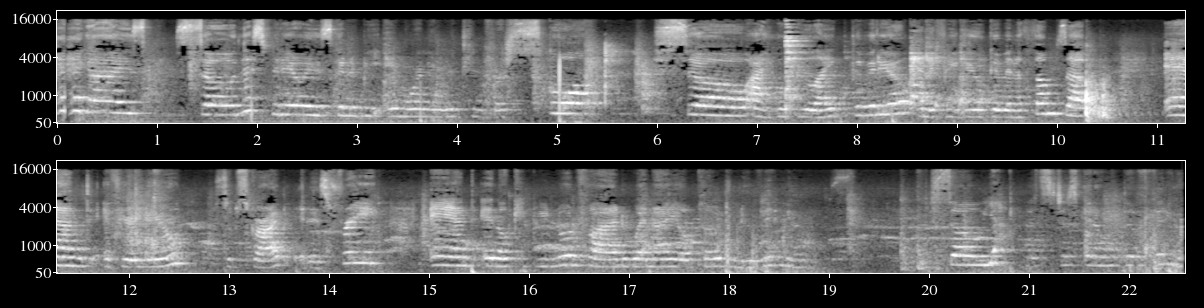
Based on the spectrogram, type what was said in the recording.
Hey guys! So this video is going to be a morning routine for school. So I hope you like the video and if you do, give it a thumbs up. And if you're new, subscribe. It is free and it'll keep you notified when I upload new videos. So yeah, let's just get on with the video.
